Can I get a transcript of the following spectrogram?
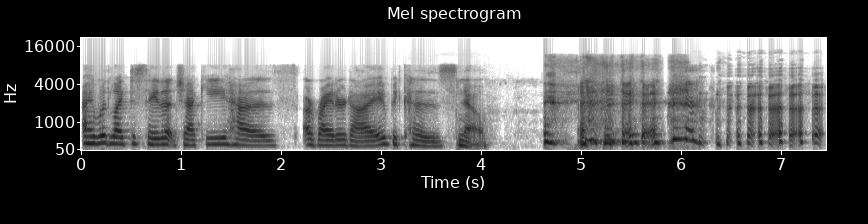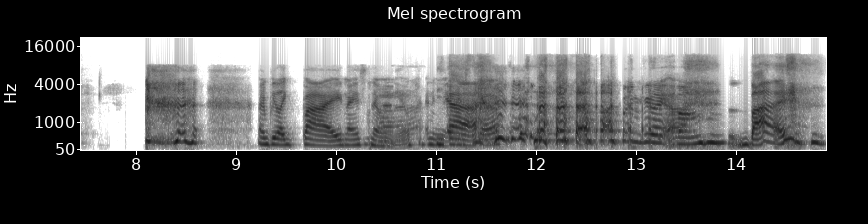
I would like to say that Jackie has a ride or die because no. I'd be like, bye, nice knowing Yeah. you. Anyways, Yeah. I would be like, um, Bye.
